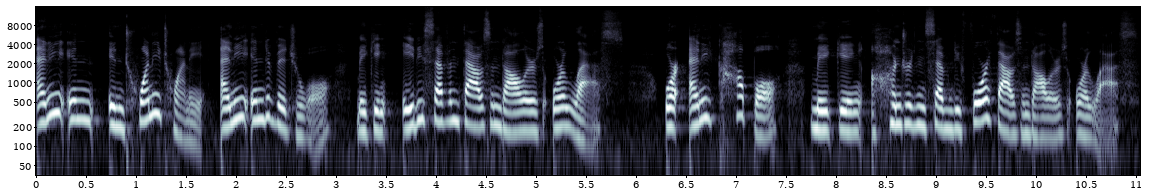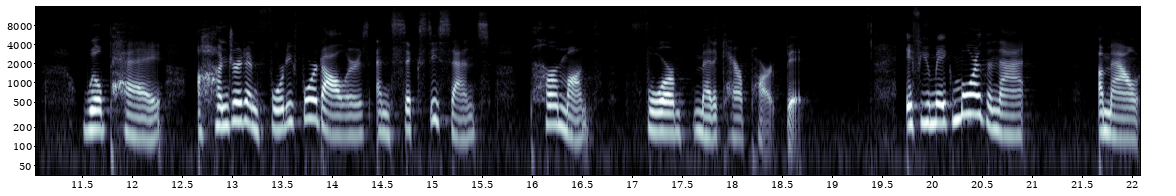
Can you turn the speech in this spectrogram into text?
any in, in 2020, any individual making $87,000 or less, or any couple making $174,000 or less, will pay $144.60 per month for Medicare Part B. If you make more than that amount,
